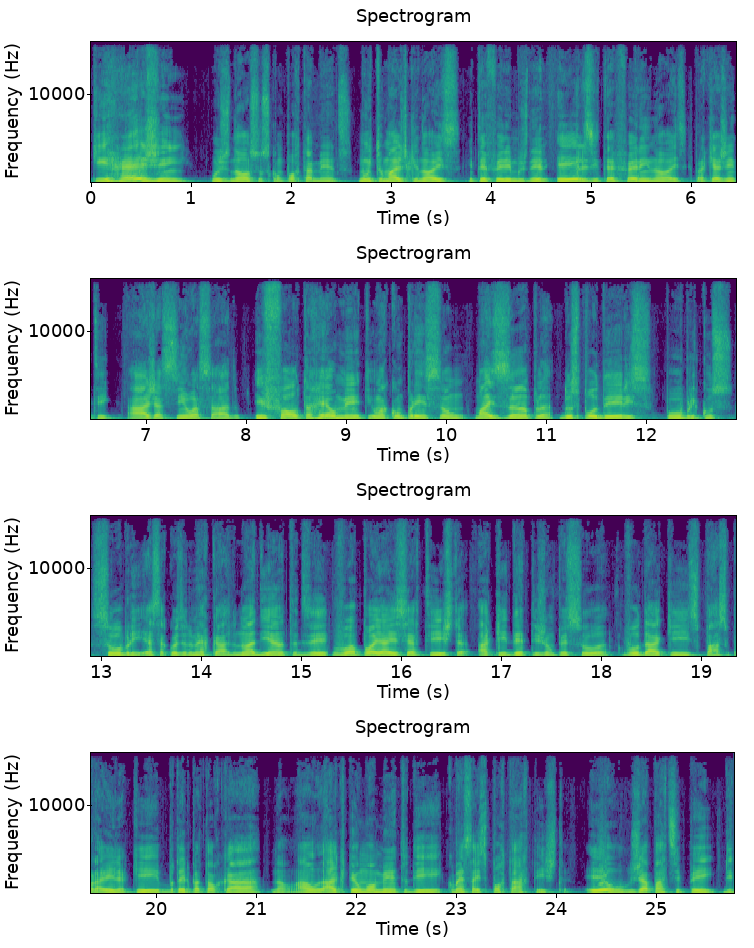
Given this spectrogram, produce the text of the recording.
que regem os nossos comportamentos, muito mais do que nós interferimos nele, eles interferem em nós para que a gente haja assim ou assado, e falta realmente uma compreensão mais ampla dos poderes públicos sobre essa coisa do mercado. Não adianta dizer, vou apoiar esse artista aqui dentro de João Pessoa, vou dar aqui espaço para ele aqui, botar ele para tocar. Não, há, há que ter um momento de começar a exportar artista. Eu já participei de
